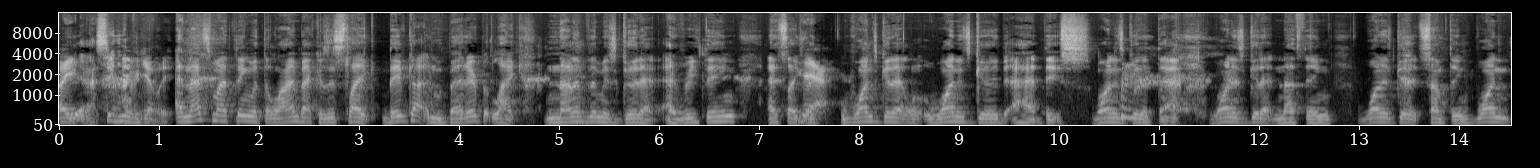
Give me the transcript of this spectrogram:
Like yeah. significantly. And that's my thing with the linebackers. It's like they've gotten better, but like none of them is good at everything. And it's like, yeah. like one's good at one is good at this, one is good at that, one is good at nothing, one is good at something, one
